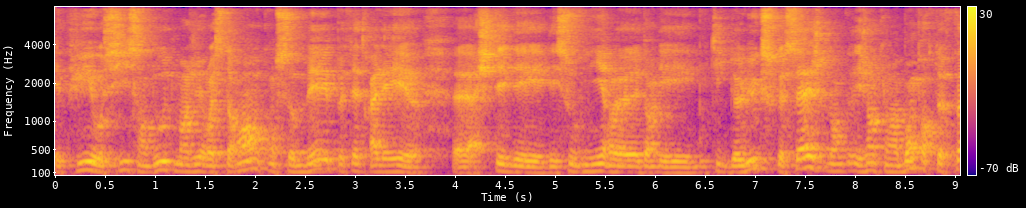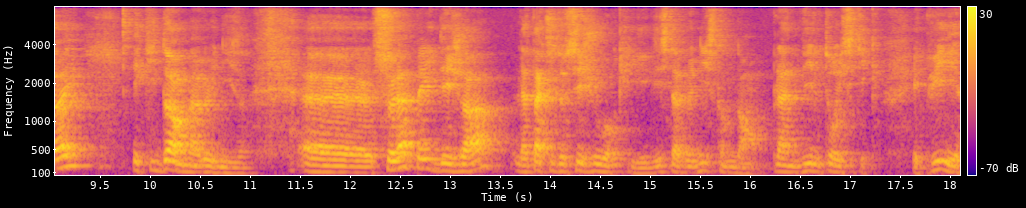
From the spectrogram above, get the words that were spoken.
et puis aussi sans doute manger au restaurant, consommer, peut-être aller euh, euh, acheter des, souvenirs euh, dans les boutiques de luxe, que sais-je, donc les gens qui ont un bon portefeuille et qui dorment à Venise. Cela paye déjà la taxe de séjour qui existe à Venise comme dans plein de villes touristiques. Et puis,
